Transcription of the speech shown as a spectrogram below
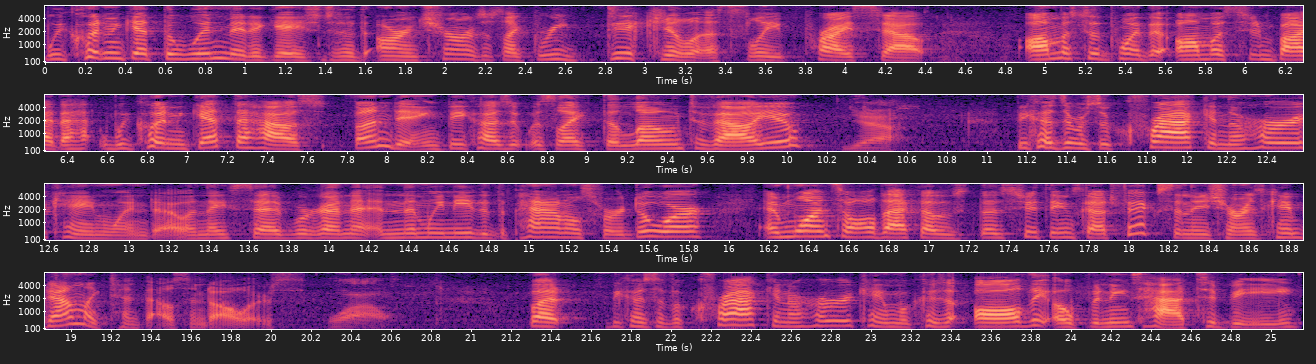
We couldn't get the wind mitigation, so our insurance was like ridiculously priced out. Almost to the point that almost didn't buy the. We couldn't get the house funding because it was like the loan to value Yeah. because there was a crack in the hurricane window and they said we're gonna and then we needed the panels for a door and once all that goes those two things got fixed and the insurance came down like $10000 Wow. But because of a crack in a hurricane because all the openings had to be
